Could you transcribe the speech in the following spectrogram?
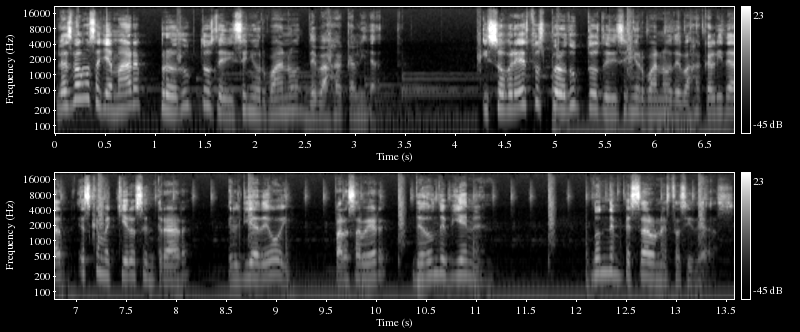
Las vamos a llamar productos de diseño urbano de baja calidad. Y sobre estos productos de diseño urbano de baja calidad es que me quiero centrar el día de hoy, para saber de dónde vienen, dónde empezaron estas ideas.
